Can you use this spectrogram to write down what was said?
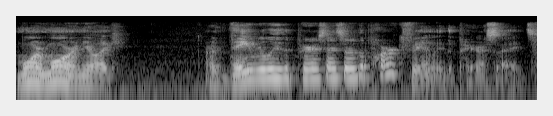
more and more, and you're like, are they really the parasites, or are the Park family the parasites?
